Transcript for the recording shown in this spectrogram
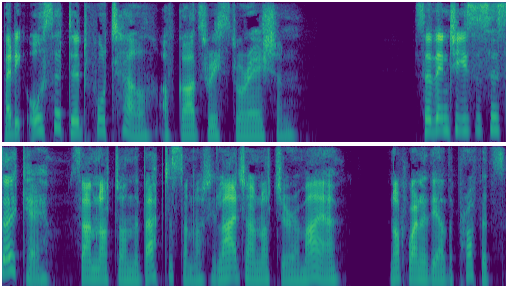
But he also did foretell of God's restoration. So then Jesus says, okay, so I'm not John the Baptist, I'm not Elijah, I'm not Jeremiah, not one of the other prophets.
